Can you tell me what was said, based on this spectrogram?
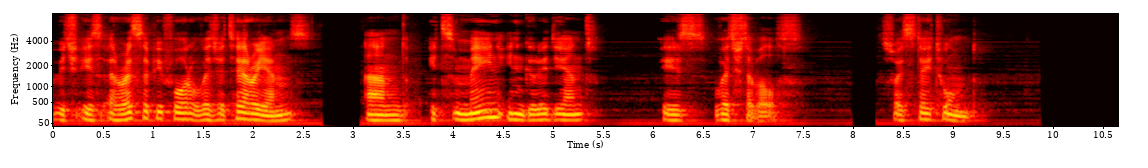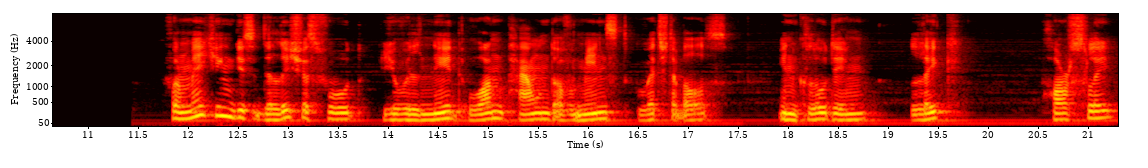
which is a recipe for vegetarians and its main ingredient is vegetables. So stay tuned. For making this delicious food, you will need 1 pound of minced vegetables, including leek, parsley,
